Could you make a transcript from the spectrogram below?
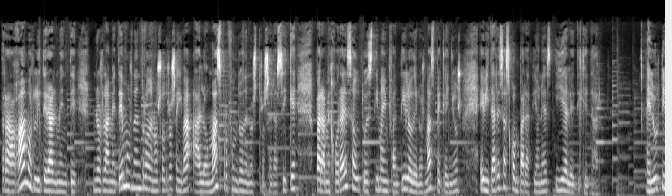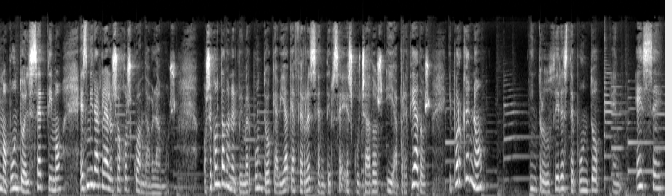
tragamos literalmente, nos la metemos dentro de nosotros y va a lo más profundo de nuestro ser. Así que para mejorar esa autoestima infantil o de los más pequeños, evitar esas comparaciones y el etiquetar. El último punto, el séptimo, es mirarle a los ojos cuando hablamos. Os he contado en el primer punto que había que hacerles sentirse escuchados y apreciados. ¿Y por qué no introducir este punto en ese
